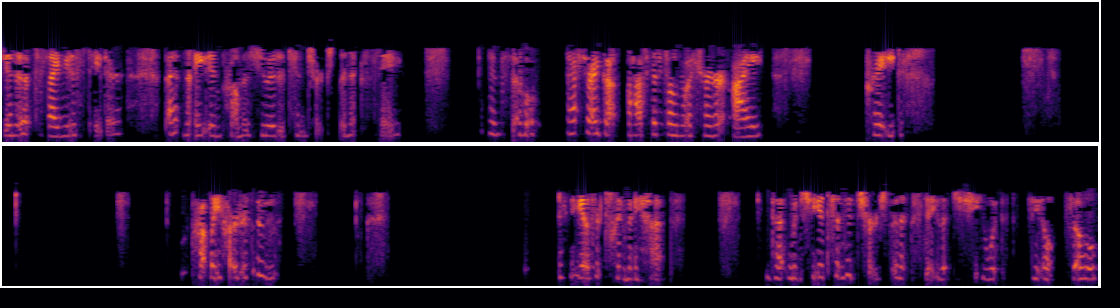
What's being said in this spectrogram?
she ended up deciding to stay there that night and promised she would attend church the next day. And so after I got off the phone with her, I prayed. Probably harder than any other time I had. That when she attended church the next day, that she would feel so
